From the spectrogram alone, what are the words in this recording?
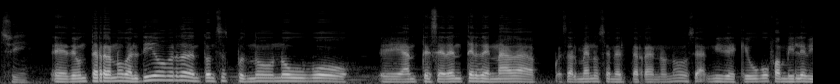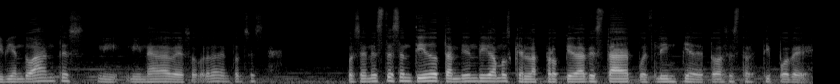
Sí. Eh, de un terreno baldío, ¿verdad? Entonces, pues no, no hubo eh, antecedente de nada, pues al menos en el terreno, ¿no? O sea, ni de que hubo familia viviendo antes, ni, ni nada de eso, ¿verdad? Entonces, pues en este sentido también digamos que la propiedad está pues limpia de todos estos tipos de,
